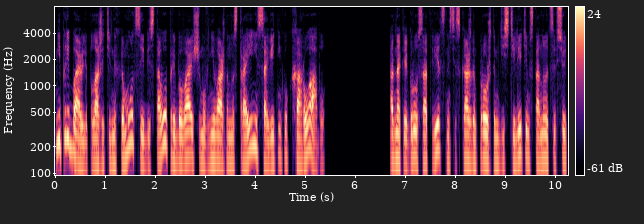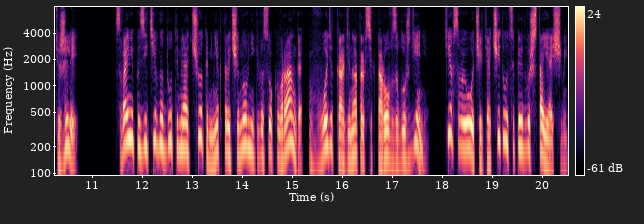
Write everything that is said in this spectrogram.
не прибавили положительных эмоций без того пребывающему в неважном настроении советнику Кхару Абу. Однако и груз ответственности с каждым прожитым десятилетием становится все тяжелее. Своими позитивно дутыми отчетами некоторые чиновники высокого ранга вводят координаторов секторов в заблуждение. Те, в свою очередь, отчитываются перед вышестоящими.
